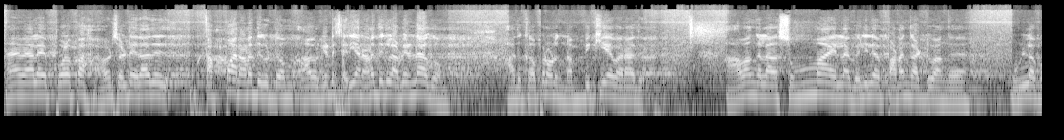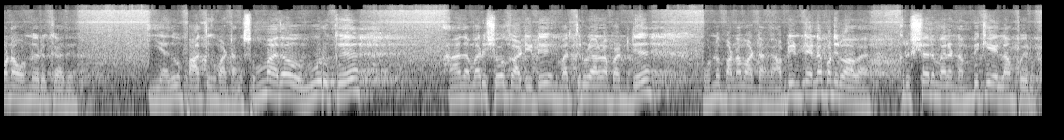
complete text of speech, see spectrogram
வேலையை போலப்பா அப்படின்னு சொல்லிட்டு ஏதாவது தப்பாக நடந்துக்கிட்டோம் அவர்கிட்ட சரியாக நடந்துக்கல அப்படின்னு என்ன ஆகும்? அதுக்கப்புறம் அவனுக்கு நம்பிக்கையே வராது. அவங்களாம் சும்மா எல்லாம் வெளியில் படம் காட்டுவாங்க. உள்ளே போனால் ஒன்றும் இருக்காது. எதுவும் பார்த்துக்க மாட்டாங்க. சும்மா ஏதோ ஊருக்கு அந்த மாதிரி ஷோ காட்டிட்டு இந்த மாதிரி திருவிழாலாம் பண்ணிட்டு ஒன்றும் பண்ண மாட்டாங்க. அப்படின்ட்டு என்ன பண்ணிடுவாங்க அவன்? கிருஷ்ணர் மேலே நம்பிக்கையே எல்லாம் போயிடும்.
